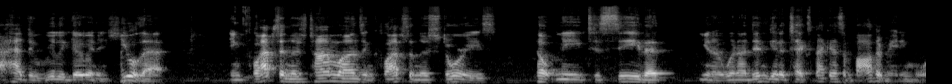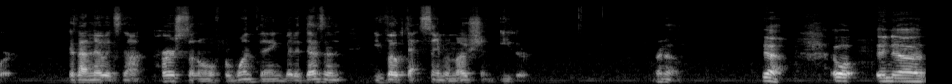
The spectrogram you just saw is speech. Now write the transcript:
I had to really go in and heal that. And collapsing those timelines and collapsing those stories helped me to see that, you know, when I didn't get a text back, it doesn't bother me anymore. Because I know it's not personal for one thing, but it doesn't evoke that same emotion either. Right on. Yeah. Well, and uh,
